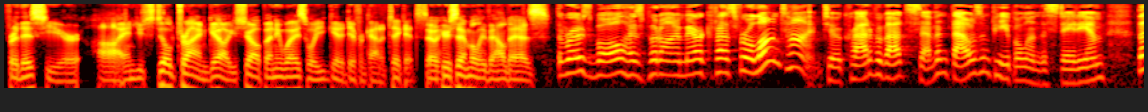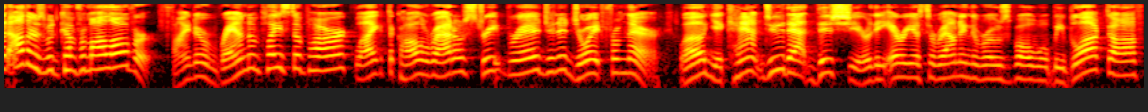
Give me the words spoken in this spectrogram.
for this year uh, and you still try and go, you show up anyways, well, you get a different kind of ticket. So here's Emily Valdez. The Rose Bowl has put on America Fest for a long time to a crowd of about 7,000 people in the stadium, but others would come from all over, find a random place to park, like the Colorado Street Bridge, and enjoy it from there. Well, you can't do that this year. The area surrounding the Rose Bowl will be blocked off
